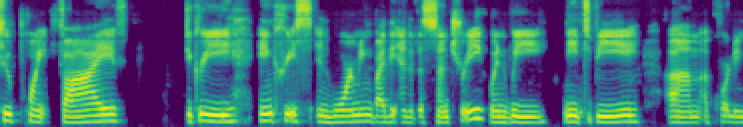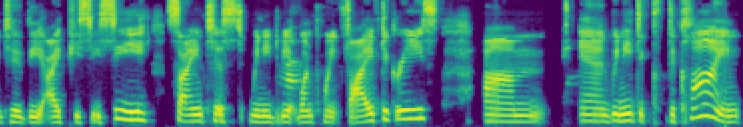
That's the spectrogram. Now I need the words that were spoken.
2.5 degree increase in warming by the end of the century when we need to be, um, according to the IPCC scientists, we need to be at 1.5 degrees. Um, and we need to decline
